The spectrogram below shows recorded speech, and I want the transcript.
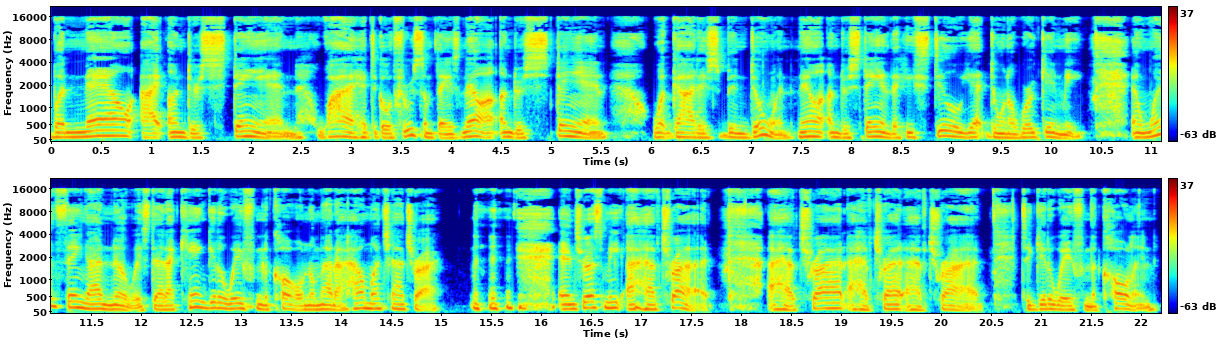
But now I understand why I had to go through some things. Now I understand what God has been doing. Now I understand that he's still yet doing a work in me. And one thing I know is that I can't get away from the call no matter how much I try. and trust me, I have tried. I have tried, I have tried, I have tried to get away from the calling.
